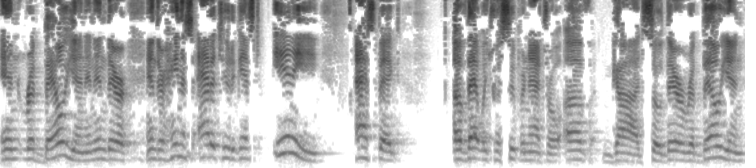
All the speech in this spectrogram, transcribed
and rebellion and in their, in their heinous attitude against any aspect of that which was supernatural of God. So their rebellion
